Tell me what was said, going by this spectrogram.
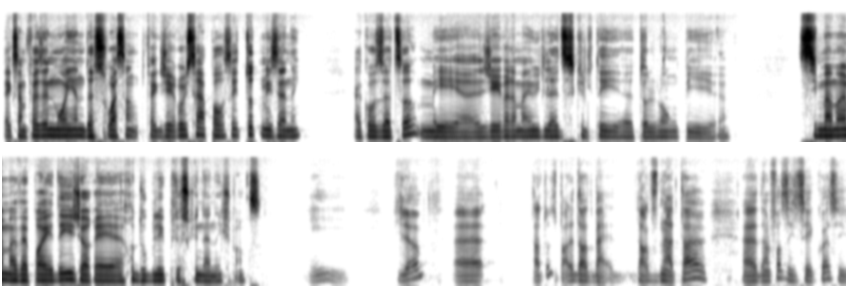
Fait que ça me faisait une moyenne de 60. Fait que j'ai réussi à passer toutes mes années à cause de ça, mais euh, j'ai vraiment eu de la difficulté euh, tout le long. Puis euh, si ma mère m'avait pas aidé, j'aurais redoublé plus qu'une année, je pense. Puis là, tantôt, tu parlais ben, d'ordinateur. Euh, dans le fond, c'est- quoi? C'est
